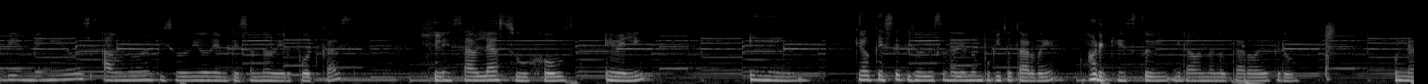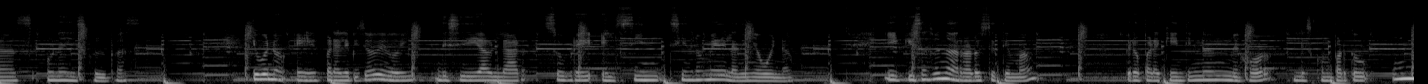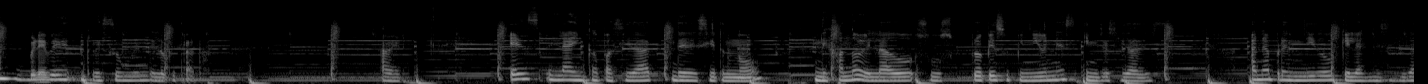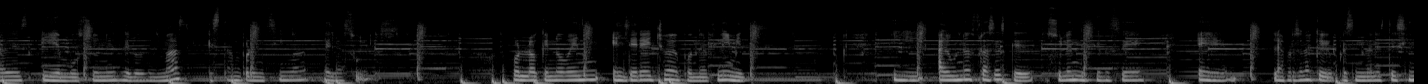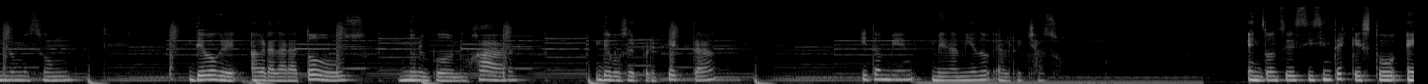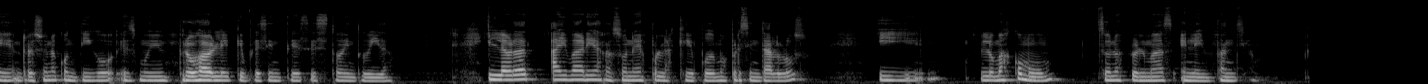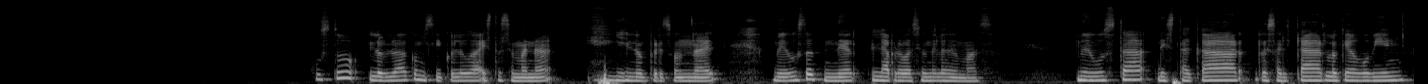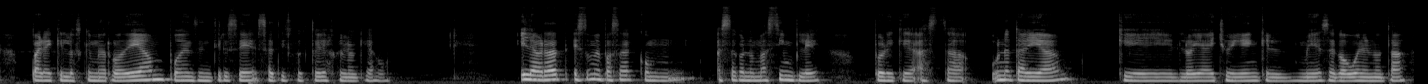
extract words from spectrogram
Bienvenidos a un nuevo episodio de Empezando a Ver Podcast. Les habla su host Evely. Y creo que este episodio está saliendo un poquito tarde porque estoy grabándolo tarde, pero unas, unas disculpas. Y bueno, eh, para el episodio de hoy decidí hablar sobre el síndrome de la niña buena. Y quizás suena raro este tema, pero para que entiendan mejor les comparto un breve resumen de lo que trata. A ver, es la incapacidad de decir no, dejando de lado sus propias opiniones y necesidades. Han aprendido que las necesidades y emociones de los demás están por encima de las suyas, por lo que no ven el derecho de poner límites. Y algunas frases que suelen decirse eh, las personas que presentan este síndrome son, debo agradar a todos, no me puedo enojar, debo ser perfecta y también me da miedo el rechazo. Entonces, si sientes que esto eh, resuena contigo, es muy probable que presentes esto en tu vida. Y la verdad, hay varias razones por las que podemos presentarlos. Y lo más común son los problemas en la infancia. Justo lo hablaba con mi psicóloga esta semana y en lo personal me gusta tener la aprobación de los demás. Me gusta destacar, resaltar lo que hago bien para que los que me rodean puedan sentirse satisfactorios con lo que hago. Y la verdad, esto me pasa con, hasta con lo más simple, porque hasta una tarea que lo haya hecho bien, que me haya sacado buena nota,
